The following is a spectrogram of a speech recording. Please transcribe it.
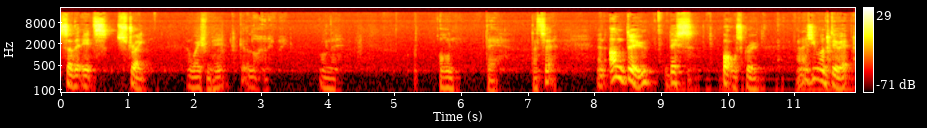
so that it's straight away from here. Get the light on it, mate. On there. On there. That's it. And undo this bottle screw. And as you undo it,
